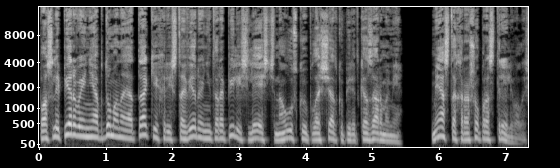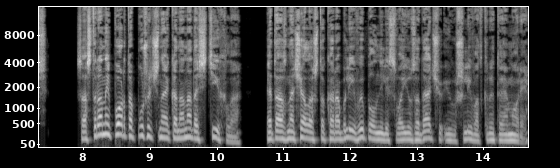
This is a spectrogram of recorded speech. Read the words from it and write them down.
После первой необдуманной атаки христоверы не торопились лезть на узкую площадку перед казармами. Место хорошо простреливалось. Со стороны порта пушечная канонада стихла. Это означало, что корабли выполнили свою задачу и ушли в открытое море.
